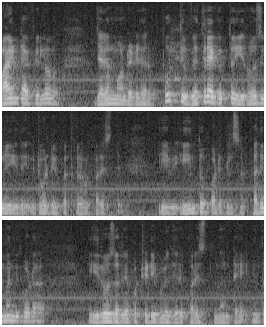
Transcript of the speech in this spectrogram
పాయింట్ ఆఫ్ వ్యూలో జగన్మోహన్ రెడ్డి గారు పూర్తి వ్యతిరేకతతో ఈ రోజున ఇది ఇటువంటి విపత్కరమైన పరిస్థితి. ఈ ఈయనతో పాటు గెలిచిన పది మంది కూడా ఈ రోజు రేపు టీడీపీలో జరిగే పరిస్థితి ఉందంటే ఇంత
